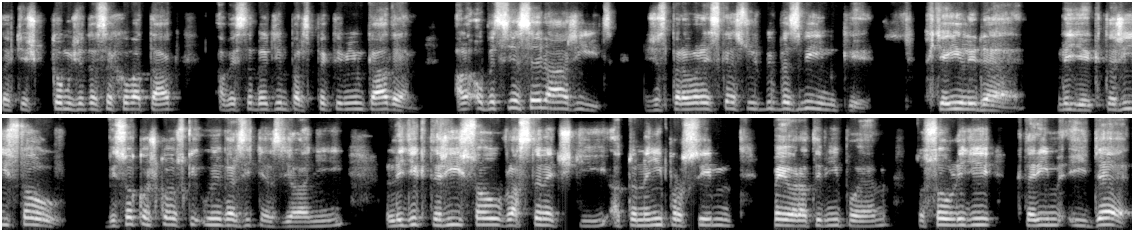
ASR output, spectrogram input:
tak těžko můžete se chovat tak, abyste byl tím perspektivním kádrem. Ale obecně se dá říct, že zpravodajské služby bez výjimky chtějí lidé, lidi, kteří jsou vysokoškolsky univerzitně vzdělaní, lidi, kteří jsou vlastenečtí, a to není prosím pejorativní pojem, to jsou lidi, kterým jde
